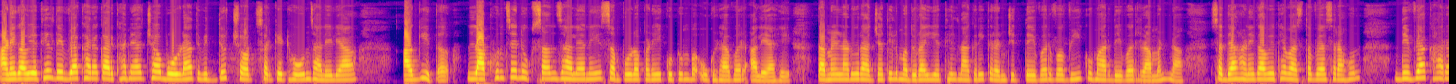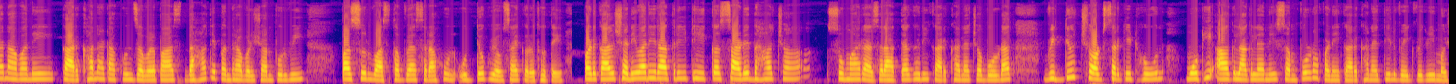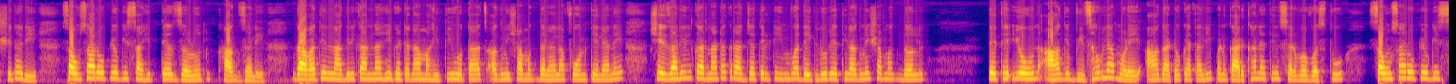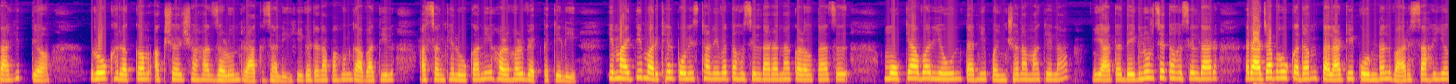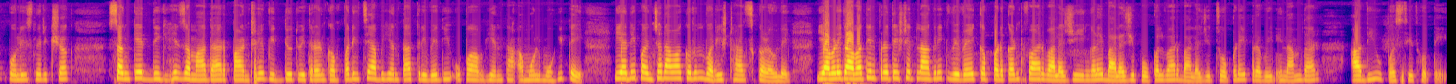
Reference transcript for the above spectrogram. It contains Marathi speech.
हाणेगाव येथील दिव्याखारा कारखान्याच्या बोर्डात विद्युत शॉर्ट सर्किट होऊन झालेल्या आगीत लाखोंचे नुकसान झाल्याने संपूर्णपणे कुटुंब उघड्यावर आले आहे. तामिळनाडू राज्यातील मदुराई येथील नागरिक रणजित देवर व व्ही. कुमार देवर रामण्णा सध्या हाणेगाव येथे वास्तव्यास राहून दिव्याखारा नावाने कारखाना टाकून जवळपास दहा ते पंधरा वर्षांपूर्वी पासून वास्तव्यास राहून उद्योग व्यवसाय करत होते. पण काल शनिवारी रात्री ठीक साडे दहाच्या सुमारास राहत्या घरी कारखान्याच्या बोर्डात विद्युत शॉर्ट सर्किट होऊन मोठी आग लागल्याने संपूर्णपणे कारखान्यातील वेगवेगळी मशिनरी संसारोपयोगी साहित्य जळून खाक झाले. गावातील नागरिकांना ही घटना माहिती होताच अग्निशामक दलाला फोन केल्याने शेजारील कर्नाटक राज्यातील टीम व देगलूर येथील अग्निशामक दल तेथे येऊन आग विझवल्यामुळे आग आटोक्यात आली पण कारखान्यातील सर्व वस्तू संसारोपयोगी साहित्य रोख रक्कम अक्षरशः जळून राख झाली. ही घटना पाहून गावातील असंख्य लोकांनी हळहळ व्यक्त केली. ही माहिती मरखेल पोलीस ठाणे व तहसीलदारांना कळवताच मोक्यावर येऊन त्यांनी पंचनामा केला. यात देगलूरचे तहसीलदार राजाभाऊ कदम तलाठी कोंडलवार सहाय्यक पोलीस निरीक्षक संकेत दिघे जमादार पांढरे विद्युत वितरण कंपनीचे अभियंता त्रिवेदी उपअभियंता अमोल मोहिते यांनी पंचनामा करून वरिष्ठांस कळवले. यावेळी गावातील प्रतिष्ठित नागरिक विवेक पडकंठवार बालाजी इंगळे बालाजी पोकलवार बालाजी चोपडे प्रवीण इनामदार आदी उपस्थित होते.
